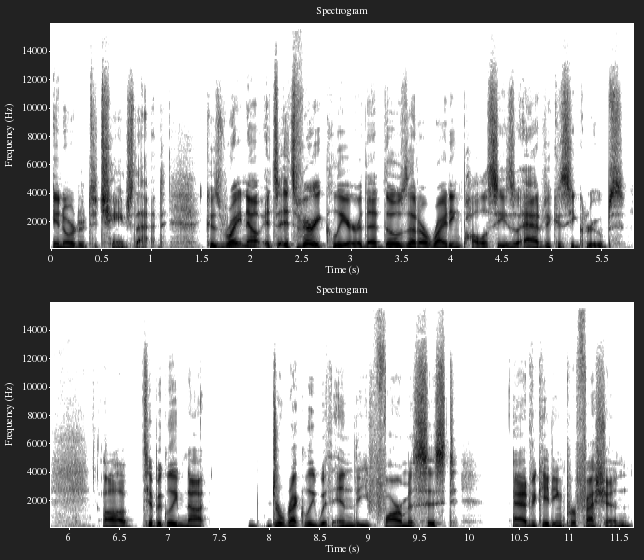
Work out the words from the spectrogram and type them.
in order to change that. Because right now, it's it's very clear that those that are writing policies, advocacy groups, uh, typically not directly within the pharmacist advocating profession,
